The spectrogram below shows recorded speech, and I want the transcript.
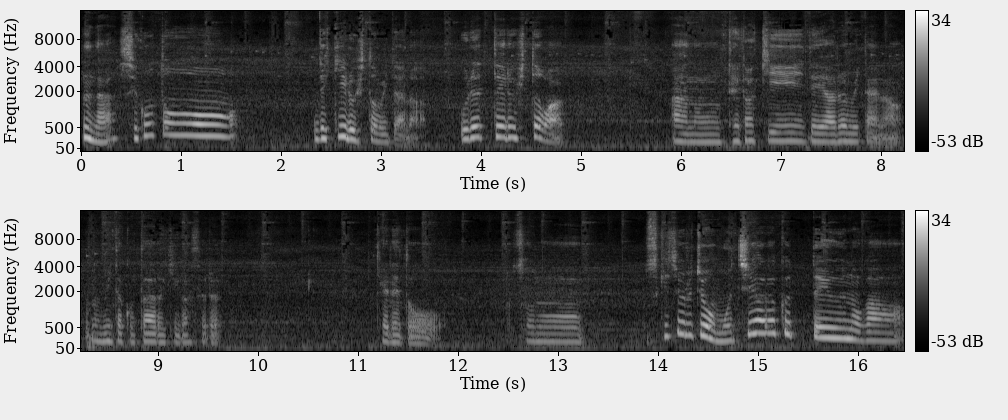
なんだ仕事できる人みたいな売れてる人はあの手書きでやるみたいなの見たことある気がする。けれどそのスケジュール帳を持ち歩くっていうのが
